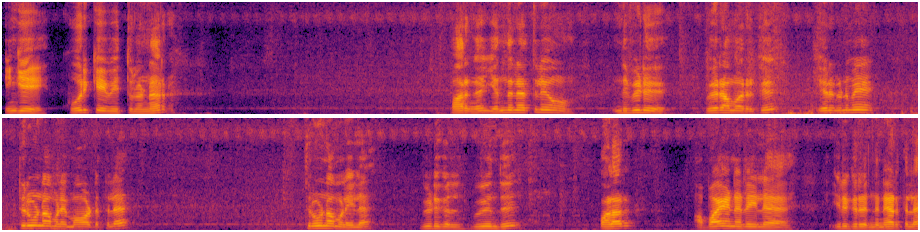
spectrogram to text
இங்கே கோரிக்கை வைத்துள்ளனர். பாருங்கள் எந்த நேரத்துலையும் இந்த வீடு வீழாமல் இருக்குது ஏற்கனவே திருவண்ணாமலை மாவட்டத்தில் திருவண்ணாமலையில் வீடுகள் விழுந்து பலர் அபாய நிலையில் இருக்கிற இந்த நேரத்தில்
